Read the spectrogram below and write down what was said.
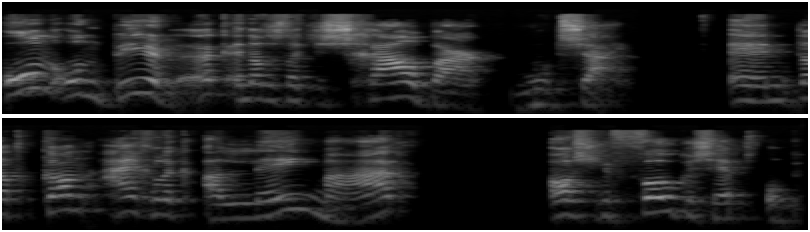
onontbeerlijk. En dat is dat je schaalbaar moet zijn. En dat kan eigenlijk alleen maar als je focus hebt op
